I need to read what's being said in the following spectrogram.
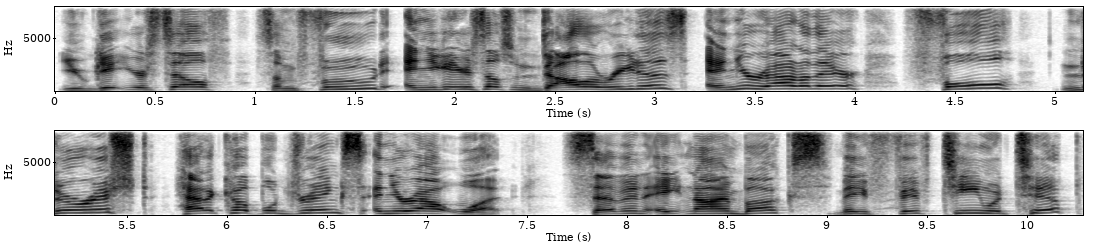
you get yourself some food, and you get yourself some Dollaritas, and you're out of there full, nourished, had a couple drinks, and you're out what? Seven, eight, nine bucks, maybe 15 with tip.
